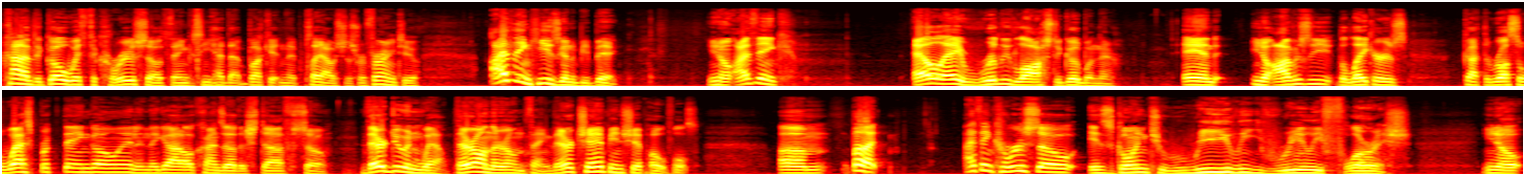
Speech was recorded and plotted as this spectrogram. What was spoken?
kind of to go with the Caruso thing because he had that bucket in the play I was just referring to. I think he's going to be big. You know, I think LA really lost a good one there. And, you know, obviously the Lakers got the Russell Westbrook thing going and they got all kinds of other stuff. So they're doing well. They're on their own thing. They're championship hopefuls. Um, but I think Caruso is going to really, really flourish. You know,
